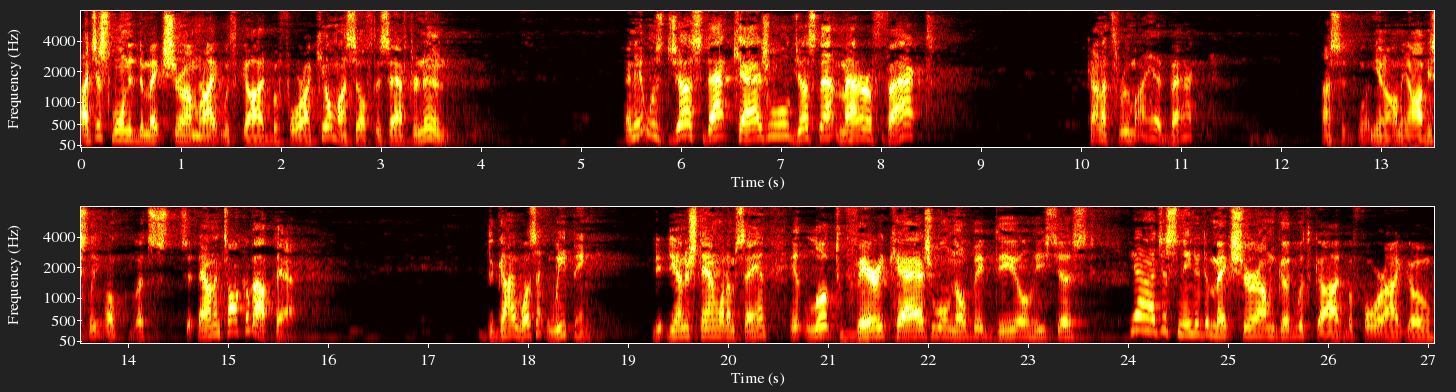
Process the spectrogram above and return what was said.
I just wanted to make sure I'm right with God before I kill myself this afternoon. And it was just that casual, just that matter of fact. Kind of threw my head back. I said, Well, you know, I mean, obviously, well, let's sit down and talk about that. The guy wasn't weeping. Do you understand what I'm saying? It looked very casual, no big deal. He's just, yeah, I just needed to make sure I'm good with God before I go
